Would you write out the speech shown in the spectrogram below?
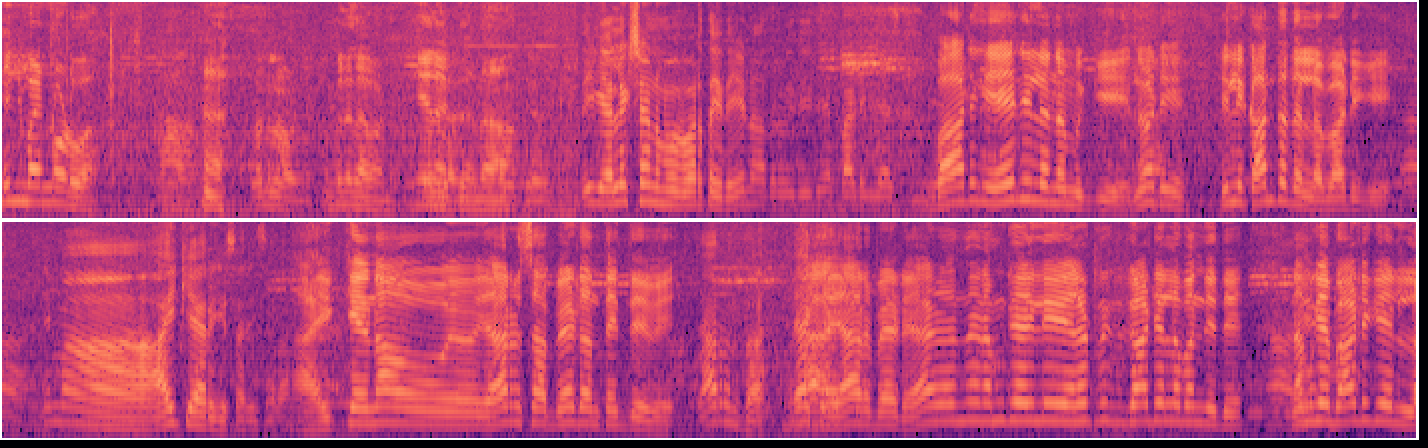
ಚೇಂಜ್ ಮಾಡಿ ನೋಡುವ. ಬದಲಾವಣೆ. ಬದಲಾವಣೆ. ಏನಾಗ್ತದೆ ಈಗ ಎಲೆಕ್ಷನ್ ಬರ್ತಾ ಇದೆ. ಏನಾದರೂ ಇದೆ ಬಾಡಿಗೆ ಜಾಸ್ತಿ? ಬಾಡಿಗೆ ಏನಿಲ್ಲ ನಮಗೆ. ನೋಡಿ ಇಲ್ಲಿ ಕಾಣ್ತದಲ್ಲ ಬಾಡಿಗೆ. ನಿಮ್ಮ ಆಯ್ಕೆ ಯಾರಿಗೆ ಸರ್ ಸಲ? ಆಯ್ಕೆ ನಾವು ಯಾರು ಸಹ ಬೇಡ ಅಂತ ಇದ್ದೇವೆ. ಯಾರು ಅಂತ ಯಾರು ಬೇಡ. ಯಾರು ಅಂದ್ರೆ ನಮಗೆ ಇಲ್ಲಿ ಎಲೆಕ್ಟ್ರಿಕ್ ಗಾಡಿ ಎಲ್ಲ ಬಂದಿದೆ. ನಮಗೆ ಬಾಡಿಗೆ ಇಲ್ಲ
